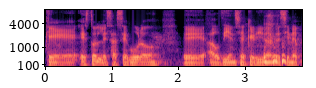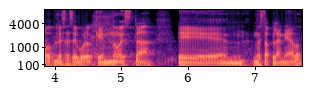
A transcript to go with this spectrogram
que esto les aseguro, eh, audiencia querida de Cinepop, les aseguro que no está, eh, no está planeado.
